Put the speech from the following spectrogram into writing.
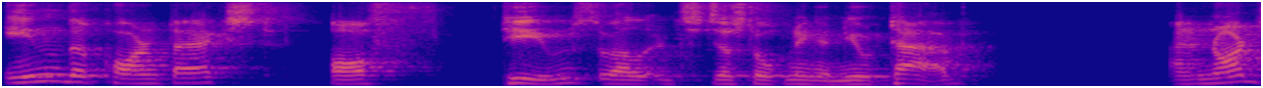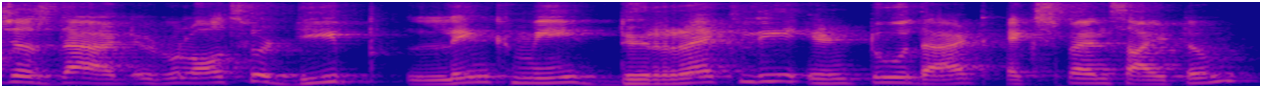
in the context of Teams. Well, it's just opening a new tab. And not just that, it will also deep link me directly into that expense item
